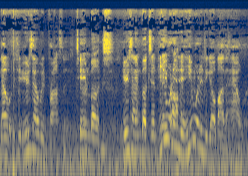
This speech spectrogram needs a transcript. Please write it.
No, here's how we price it. Ten bucks. Here's how ten bucks in He day wanted to, he wanted to go by the hour.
